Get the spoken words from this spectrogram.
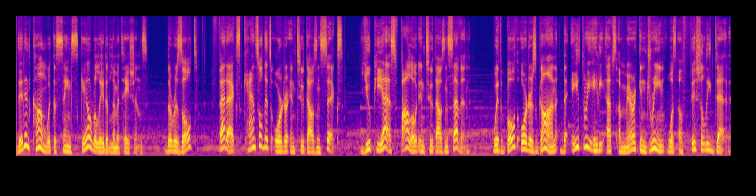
didn't come with the same scale-related limitations. The result? FedEx canceled its order in 2006. UPS followed in 2007. With both orders gone, the A380F's American dream was officially dead.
